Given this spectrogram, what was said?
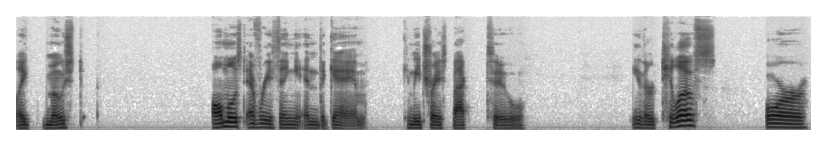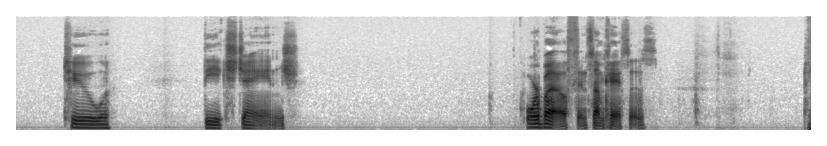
Like most, almost everything in the game can be traced back to either Telos or to the exchange. Or both in some cases. I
